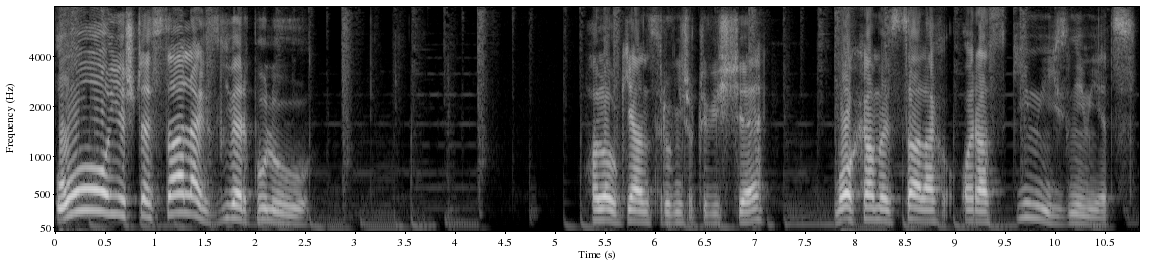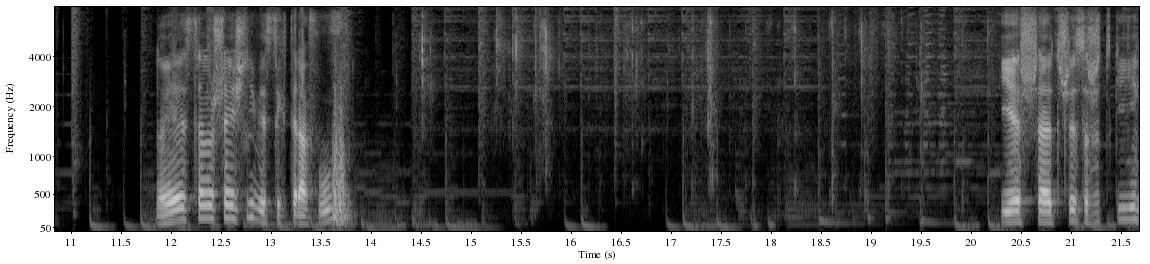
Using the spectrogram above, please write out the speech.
O, jeszcze Salah z Liverpoolu. Hollow Giants również oczywiście. Mohamed Salah oraz Kimi z Niemiec. No jestem szczęśliwy z tych trafów. I jeszcze trzy zaszczytki.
